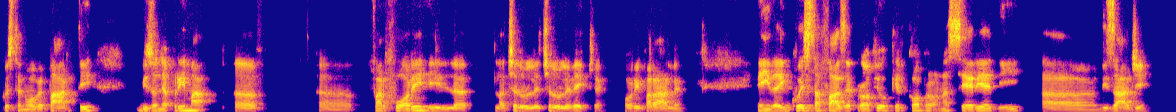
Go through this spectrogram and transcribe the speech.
queste nuove parti, bisogna prima far fuori il, cellula, le cellule vecchie o ripararle. Ed è in questa fase proprio che il corpo ha una serie di uh, disagi.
